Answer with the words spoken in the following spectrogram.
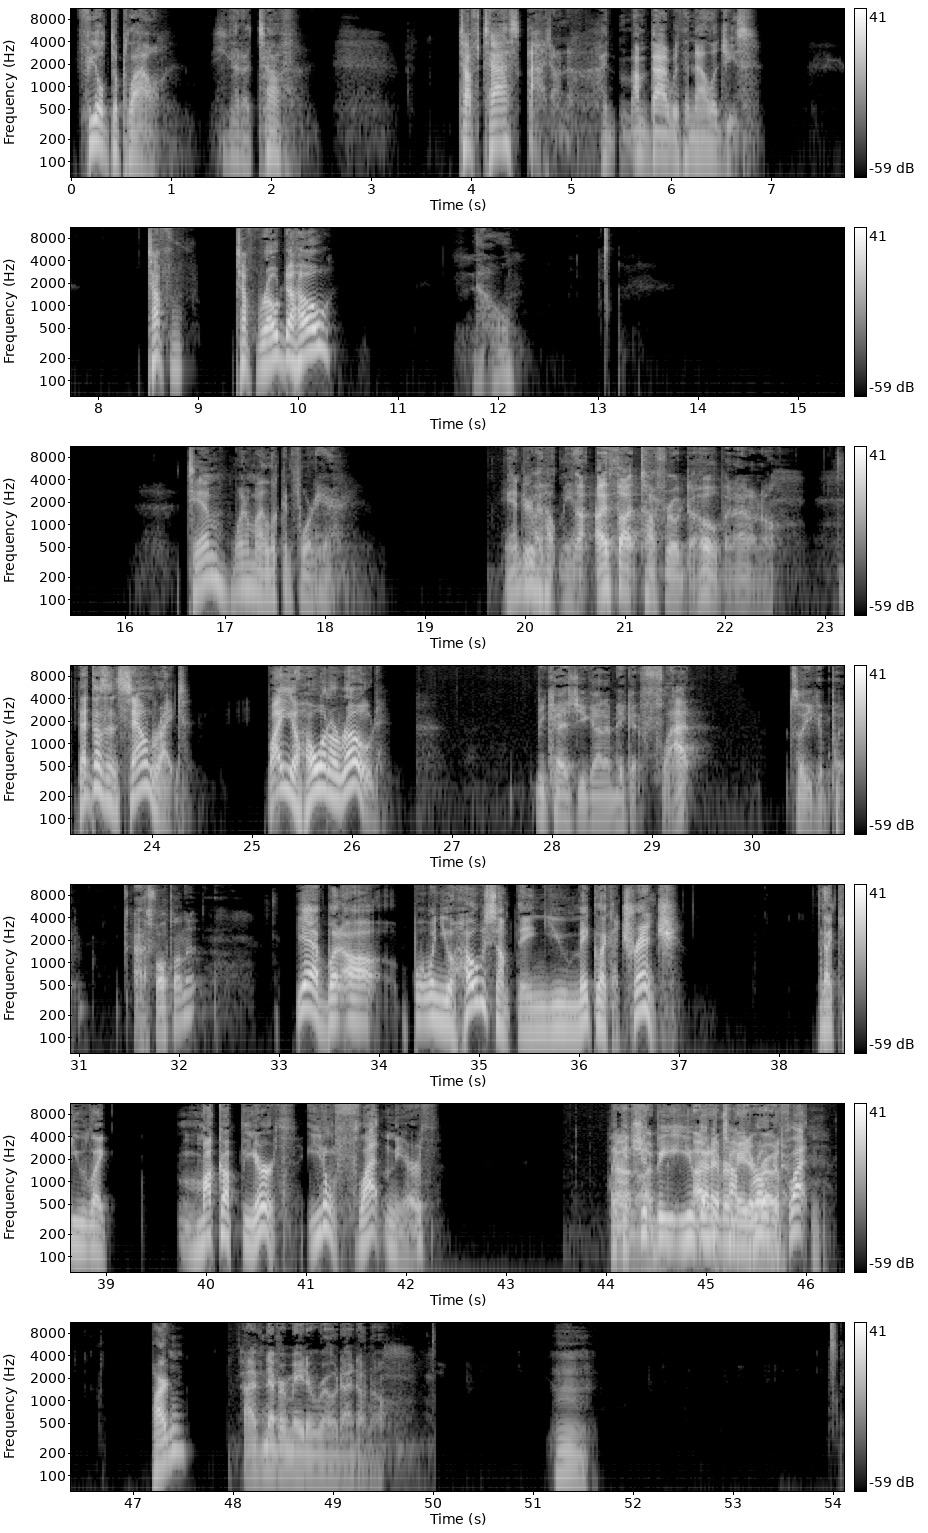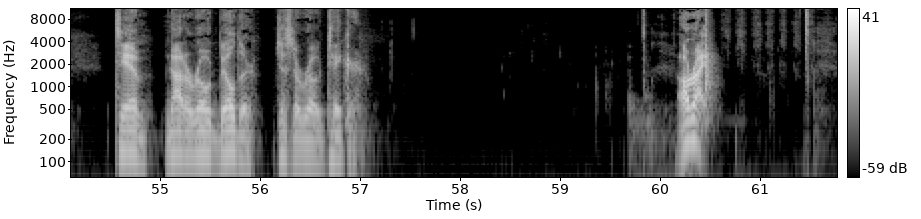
field to plow. You got a tough, tough task. I don't know. I, I'm bad with analogies. Tough, tough road to hoe. No. Tim, what am I looking for here? Andrew, I, help me out. I thought tough road to hoe, but I don't know. That doesn't sound right. Why are you hoeing a road? Because you got to make it flat so you can put asphalt on it. Yeah, but uh, but when you hoe something, you make like a trench. Like you like muck up the earth. You don't flatten the earth. Like it know. should I've- be. You've I've got a never tough made a road, road. to flatten. Pardon? I've never made a road. I don't know. Hmm. Tim, not a road builder, just a road taker. All right.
